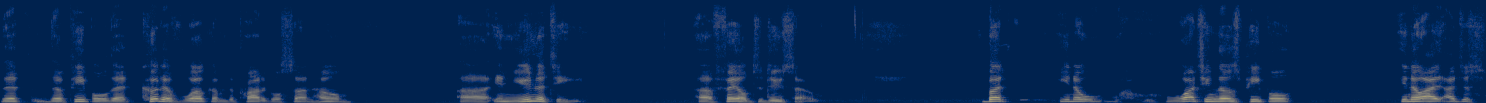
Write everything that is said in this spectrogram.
that the people that could have welcomed the prodigal son home uh, in unity uh, failed to do so. But you know, watching those people, you know, I, I just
